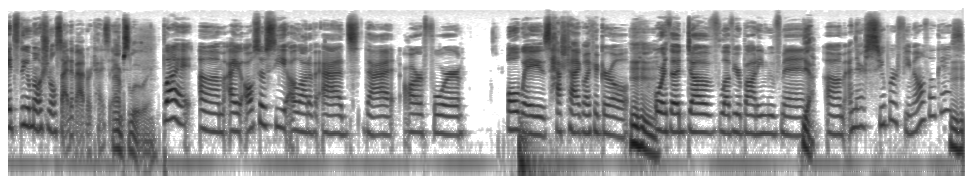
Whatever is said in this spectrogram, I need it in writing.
it's the emotional side of advertising. Absolutely. But um, I also see a lot of ads that are for always hashtag like a girl or the Dove Love Your Body movement. Yeah. Um, and they're super female focused.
